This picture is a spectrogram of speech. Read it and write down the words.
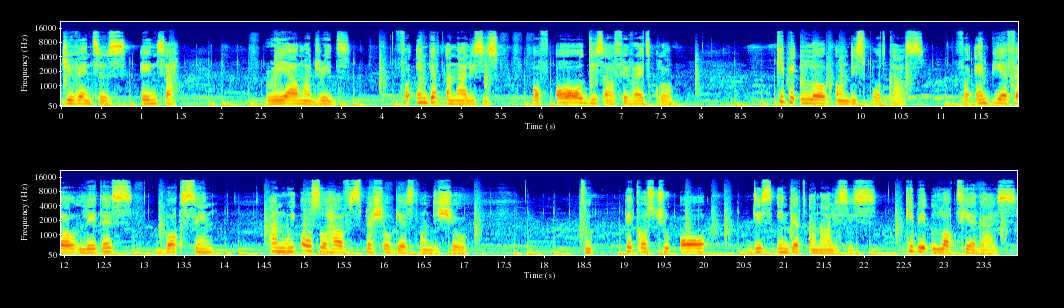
Juventus, Inter, Real Madrid. For in-depth analysis of all these our favorite club, keep it logged on this podcast for MPFL latest, boxing, and we also have special guests on the show to take us through all this in-depth analysis. Keep it locked here, guys.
